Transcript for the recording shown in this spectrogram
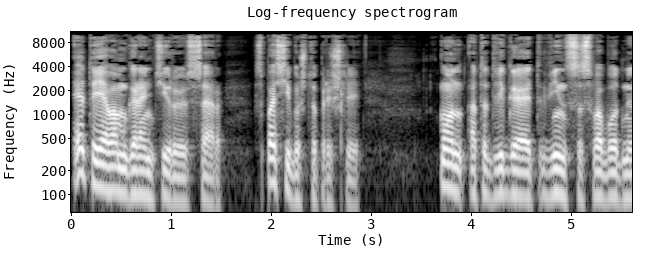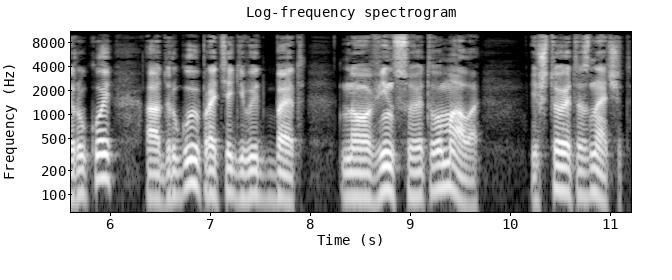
Это я вам гарантирую, сэр. Спасибо, что пришли. Он отодвигает Винса свободной рукой, а другую протягивает Бет. Но Винсу этого мало. И что это значит?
